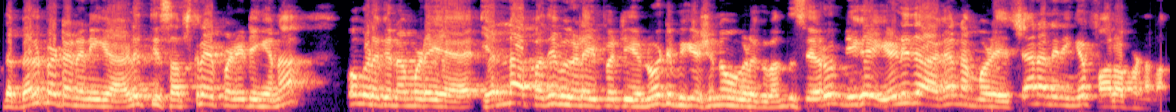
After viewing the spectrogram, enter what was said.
இந்த பெல் பட்டனை நீங்கள் அழுத்தி சப்ஸ்கிரைப் பண்ணிட்டீங்கன்னா உங்களுக்கு நம்முடைய எல்லா பதிவுகளை பற்றிய நோட்டிபிகேஷனும் உங்களுக்கு வந்து சேரும். மிக எளிதாக நம்முடைய சேனலை நீங்க ஃபாலோ பண்ணலாம்.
